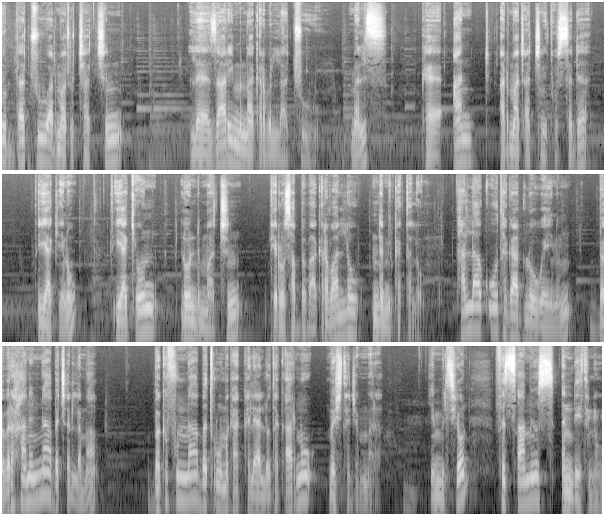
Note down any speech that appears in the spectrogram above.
የተወደዳችሁ አድማጮቻችን ለዛሬ የምናቀርብላችሁ መልስ ከአንድ አድማጫችን የተወሰደ ጥያቄ ነው። ጥያቄውን ለወንድማችን ቴዎድሮስ አበበ አቀርባለሁ እንደሚከተለው። ታላቁ ተጋድሎ ወይንም በብርሃንና በጨለማ በክፉና በጥሩ መካከል ያለው ተቃርኖ መች ተጀመረ የሚል ሲሆን ፍጻሜውስ እንዴት ነው?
